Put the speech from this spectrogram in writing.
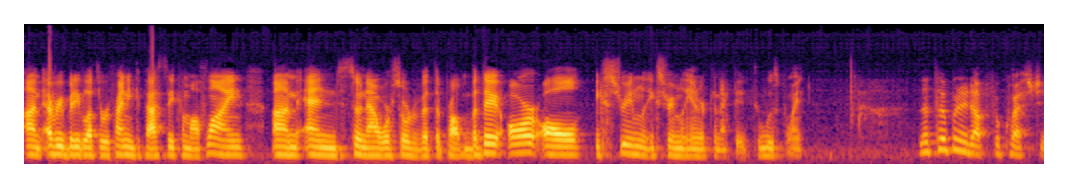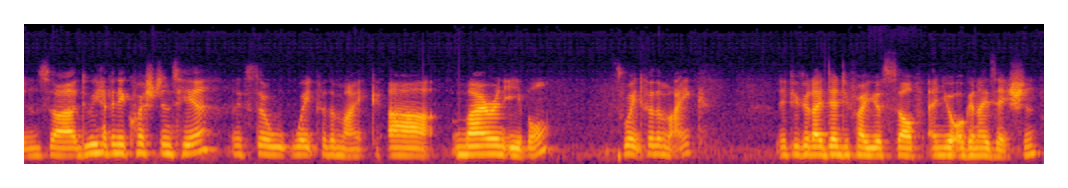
Um, everybody let the refining capacity come offline, um, and so now we're sort of at the problem. But they are all extremely, extremely interconnected. To Lou's point. Let's open it up for questions. Uh, do we have any questions here? And if so, wait for the mic. Uh, Myron Ebell, let's wait for the mic. If you could identify yourself and your organization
